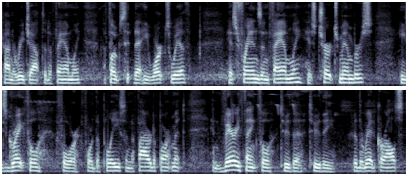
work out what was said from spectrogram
trying to reach out to the family, the folks that he works with, his friends and family, his church members. He's grateful for, for the police and the fire department, and very thankful to the, to the, to the Red Cross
